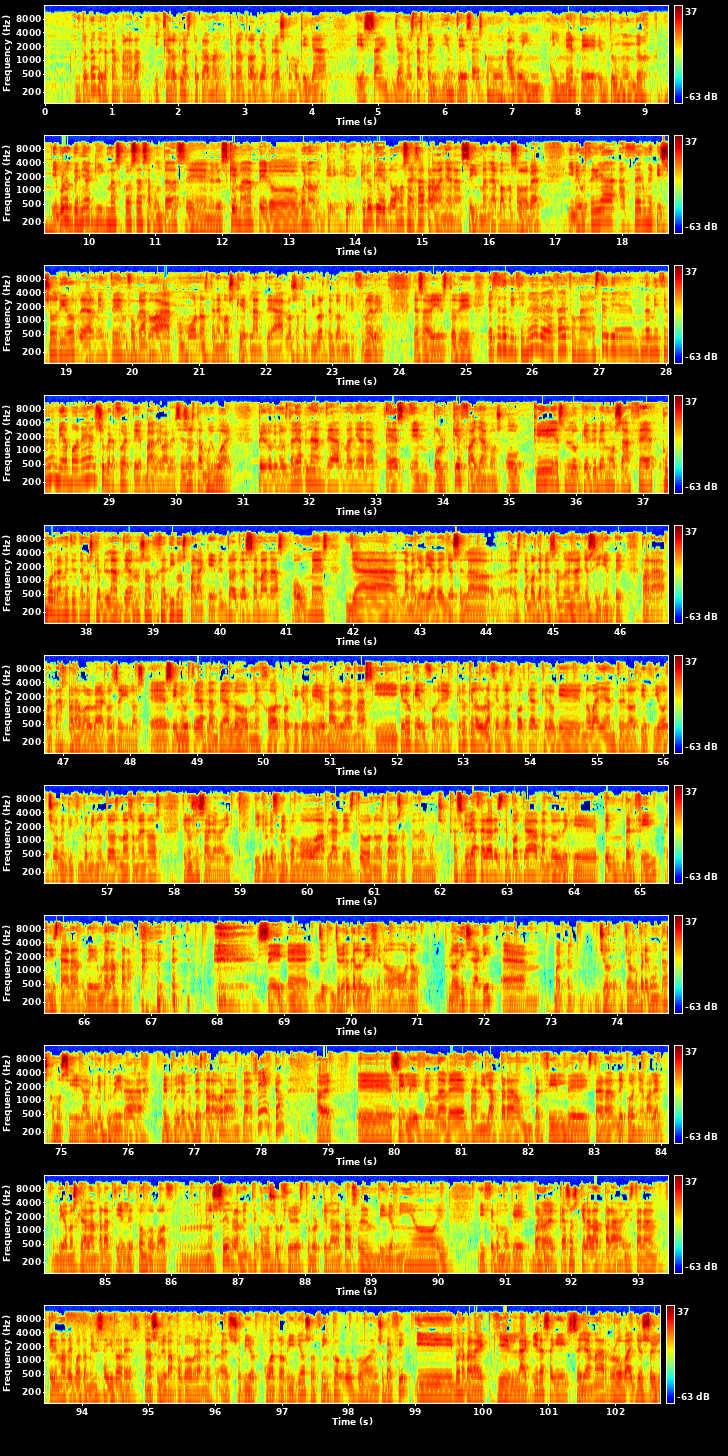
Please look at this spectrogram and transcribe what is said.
han tocado la campanada y claro que las tocaban, las tocaban todos los días, pero es como que ya esa ya no estás pendiente, esa es como algo inerte en tu mundo. Y bueno, tenía aquí más cosas apuntadas en el esquema, pero bueno, creo que lo vamos a dejar para mañana. Sí, mañana vamos a volver y me gustaría hacer un episodio realmente enfocado a cómo nos tenemos que plantear los objetivos del 2019. Ya sabéis, esto de este 2019 voy a dejar de fumar, este 2019 me voy a poner súper fuerte. Vale, vale, eso está muy guay. Pero lo que me gustaría plantear mañana es en por qué fallamos o qué es lo que debemos hacer, cómo realmente tenemos que plantear nuestros objetivos para que dentro de tres semanas o un mes ya la mayoría de ellos estemos ya pensando en el año siguiente para, para, volver a conseguirlos. Eh, sí, me gustaría plantearlo mejor porque creo que va a durar más y creo que, el, eh, creo que la duración de los podcasts creo que no vaya entre los 18 25 minutos más o menos, que no se salga de ahí. Y creo que si me pongo a hablar de esto nos vamos a atender mucho. Así que voy a cerrar este podcast hablando de que tengo un perfil en Instagram de una lámpara. sí, eh, yo, creo que lo dije, ¿no? ¿O no? ¿Lo he dicho ya aquí? Em, bueno, yo, yo, hago preguntas como si alguien me pudiera, me pudiera contestar ahora. En plan, sí, no. A ver, eh, sí, le hice una vez a mi lámpara un perfil de Instagram de coña, ¿vale? Digamos que la lámpara le pongo voz. Mm, no sé realmente cómo surgió esto, porque la lámpara salió en un vídeo mío. Hice como que. Bueno, el caso es que la lámpara en Instagram tiene más de 4.000 seguidores. No ha subido tampoco grandes. Subió 4 vídeos o 5 en su perfil. Y bueno, para quien la quiera seguir, se llama arroba yo soy.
